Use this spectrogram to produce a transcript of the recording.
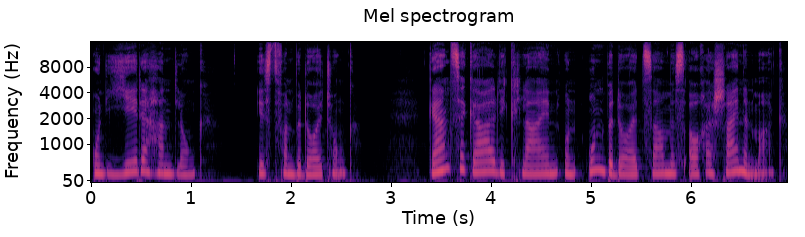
und jede Handlung ist von Bedeutung, ganz egal wie klein und unbedeutsam es auch erscheinen mag.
